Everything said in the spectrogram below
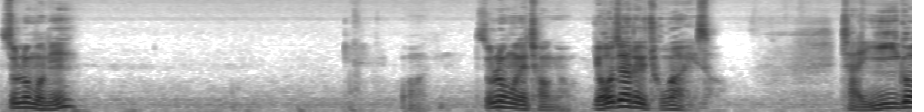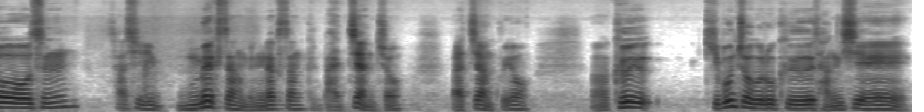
솔로몬이 솔로몬의 정욕 여자를 좋아해서 자 이것은 사실 이 문맥상 맥락상 그 맞지 않죠. 맞지 않고요. 어, 그 기본적으로 그 당시에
